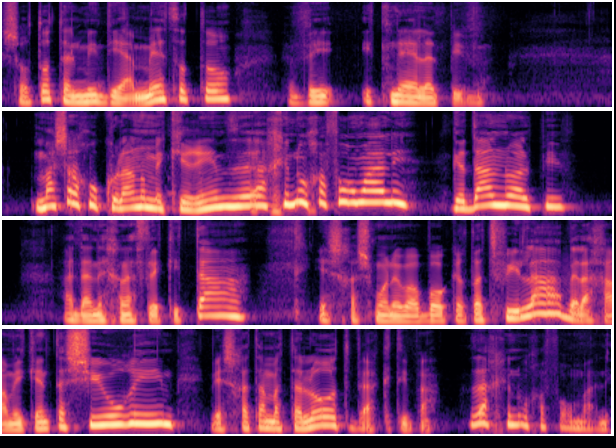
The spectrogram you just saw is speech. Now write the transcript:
שאותו תלמיד יאמץ אותו ויתנהל על פיו. מה שאנחנו כולנו מכירים זה החינוך הפורמלי, גדלנו על פיו. אדם נכנס לכיתה, יש לך שמונה בבוקר את התפילה, ולאחר מכן את השיעורים, ויש לך את המטלות והכתיבה. זה החינוך הפורמלי.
